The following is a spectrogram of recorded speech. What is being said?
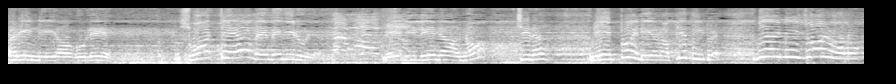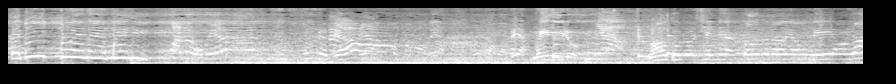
အဲ့ဒီနေရာကိုလေရွာတယ်ရမယ်မင်းကြီးတို့ရဲ့ မှန်ပါ မြင်နေလေးနဲ့နော်ကြည်သားမြင်တွေ့နေရတော့ပြစ်ပြီးတွေ့မြင်နေရွာရွာလို့ကတိတွေ့နေမင်းကြီး ပါတော့ဗျာကျုံးတယ်ဗျာ မင်းကြီးတို့ဗျာငါကိုယ်တော်ရှင်နဲ့သာသနာရောင်နေအောင်လာ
